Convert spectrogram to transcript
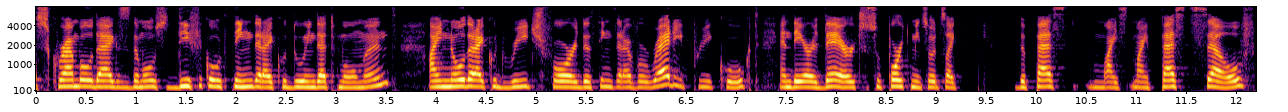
scrambled eggs is the most difficult thing that I could do in that moment. I know that I could reach for the things that I've already pre-cooked and they are there to support me. So it's like the past, my, my past self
